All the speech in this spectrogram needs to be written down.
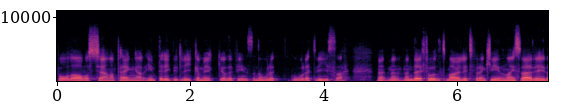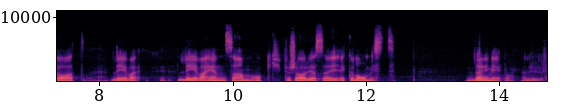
Båda av oss tjänar pengar, inte riktigt lika mycket och det finns en orätt, orättvisa. Men, men, men det är fullt möjligt för en kvinna i Sverige idag att leva, leva ensam och försörja sig ekonomiskt. Det är ni med på, eller hur?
